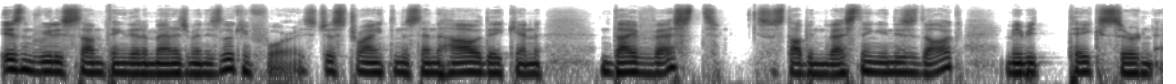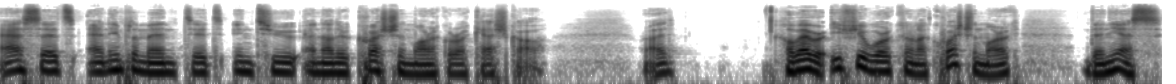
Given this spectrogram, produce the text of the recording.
isn't really something that a management is looking for. It's just trying to understand how they can divest, so stop investing in this dog, maybe take certain assets and implement it into another question mark or a cash cow, right? However, if you're working on a question mark, then yes,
